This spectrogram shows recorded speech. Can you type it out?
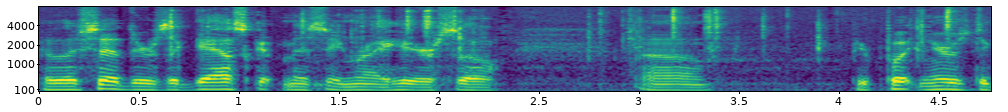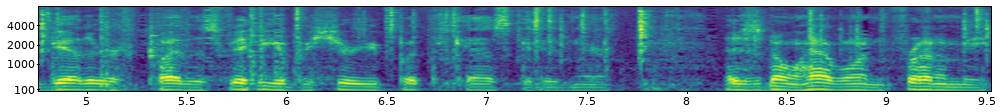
As I said, there's a gasket missing right here, so uh, if you're putting yours together by this video, be sure you put the gasket in there. I just don't have one in front of me.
